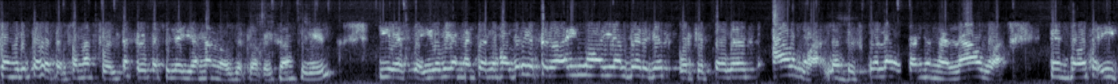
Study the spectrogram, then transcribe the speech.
son grupos de personas sueltas, creo que así le llaman los de protección civil, y este y obviamente los albergues, pero ahí no hay albergues porque todo es agua, las escuelas están en el agua. Entonces, y,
